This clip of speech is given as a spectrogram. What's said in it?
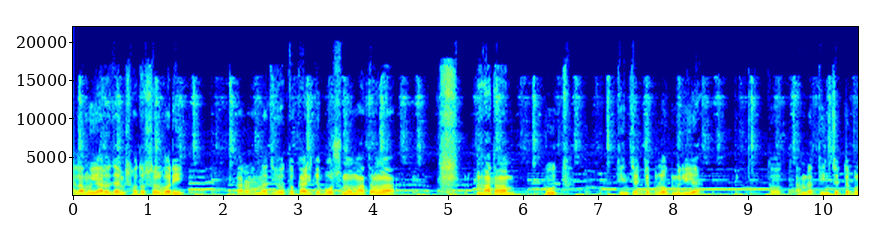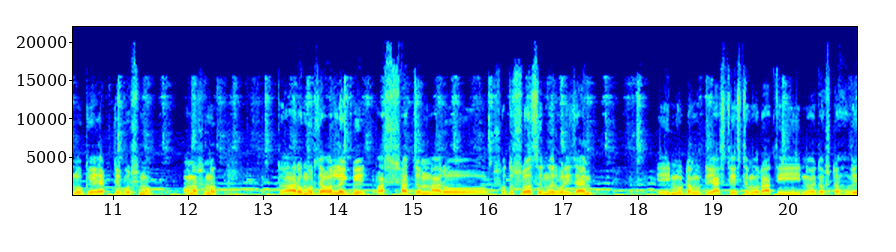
এলা মুই আরও যাই সদস্যর বাড়ি, কারণ আমরা যেহেতু কালকে বসমো মাথাঙা মাথাঙা টুথ তিন চারটে ব্লক মিলিয়ে, তো আমরা তিন চারটে ব্লকে একটা বসমো অনাশনত তো আরও মোর যাওয়ার লাগবে, পাঁচ সাতজন আরও সদস্য আছে মোর বাড়ি যাইম। এই মোটামুটি আস্তে আস্তে মোর রাতি নয় দশটা হবে।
